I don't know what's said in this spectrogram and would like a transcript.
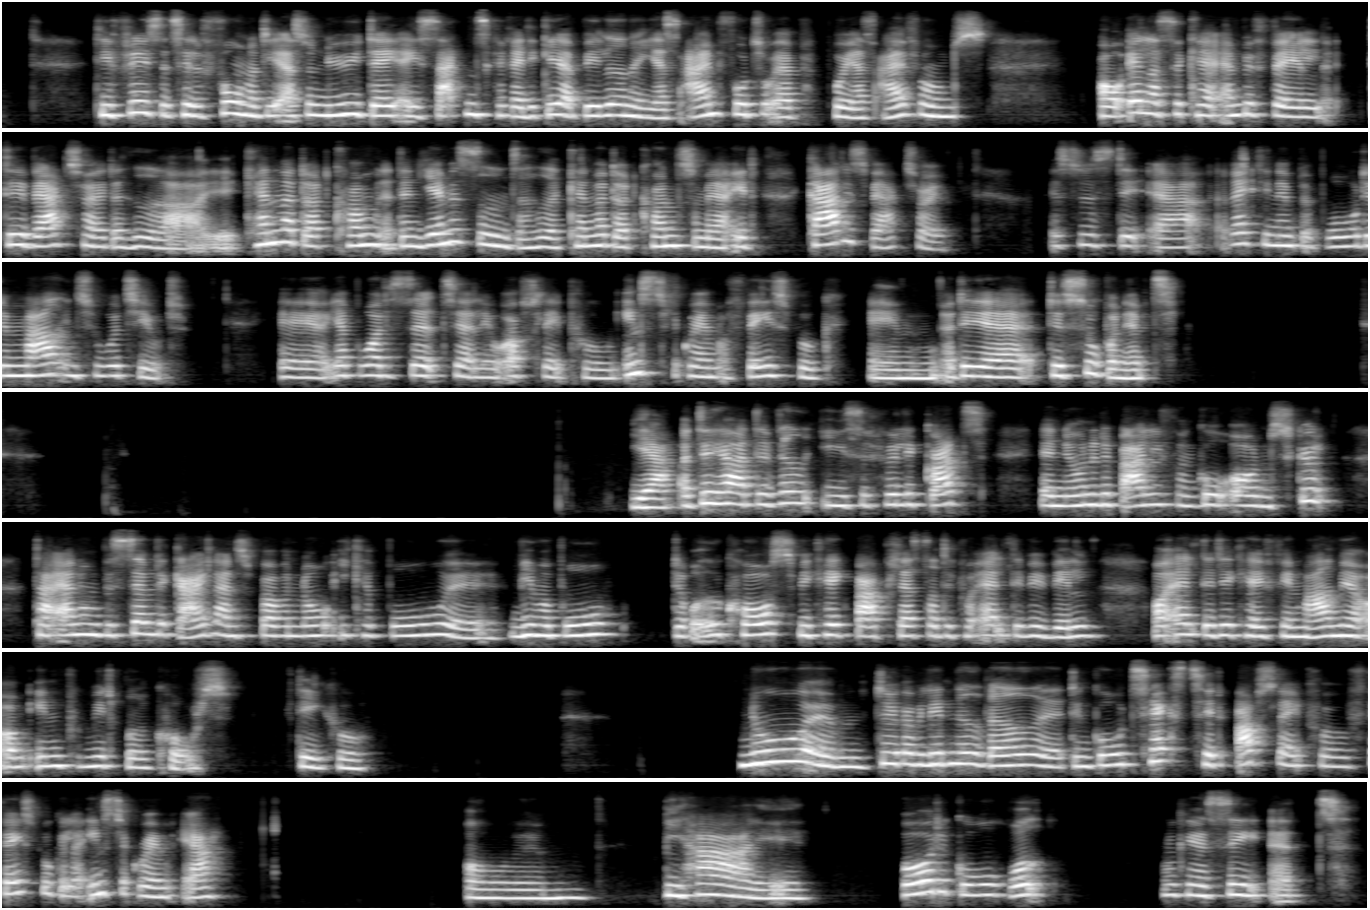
De fleste telefoner de er så nye i dag, at I sagtens kan redigere billederne i jeres egen fotoapp på jeres iPhones. Og ellers så kan jeg anbefale det værktøj, der hedder øh, canva.com, den hjemmeside, der hedder canva.com, som er et gratis værktøj. Jeg synes, det er rigtig nemt at bruge. Det er meget intuitivt. Øh, jeg bruger det selv til at lave opslag på Instagram og Facebook, øh, og det er, det er super nemt. Ja, og det her, det ved I selvfølgelig godt. Jeg nævner det bare lige for en god ordens skyld. der er nogle bestemte guidelines for, hvornår I kan bruge, øh, vi må bruge det røde kors. Vi kan ikke bare plastre det på alt det, vi vil. Og alt det, det kan I finde meget mere om inde på mit røde kors.dk. Nu øh, dykker vi lidt ned, hvad øh, den gode tekst til et opslag på Facebook eller Instagram er. Og øh, vi har øh, otte gode råd. Nu kan jeg se, at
